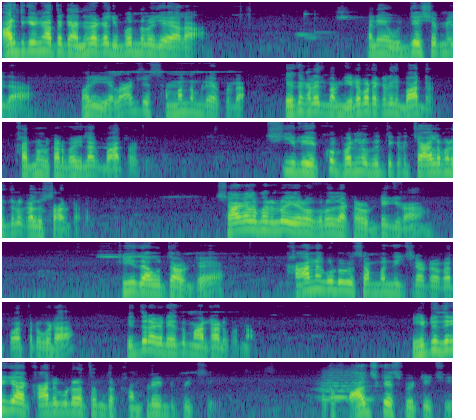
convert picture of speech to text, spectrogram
ఆర్థికంగా అతన్ని అన్ని రకాల ఇబ్బందులు చేయాలా? అనే ఉద్దేశం మీద మరి ఎలాంటి సంబంధం లేకుండా ఎందుకంటే మాకు ఇడబడకనేది బార్డర్. కర్నూలు కడప జిల్లాకు బార్డర్ అది వీళ్ళు ఎక్కువ పనులు వెతికిన చాగలమరిదిలో కలుస్తూ ఉంటారు. చాగలమరిలో ఏదో ఒక రోజు అక్కడ ఉంటే గిన టీ తాగుతూ ఉంటే కానగూడుకు సంబంధించినటువంటి అతను కూడా ఇద్దరు అక్కడ ఏదో మాట్లాడుకున్నాం. ఎటు తిరిగి ఆ కానగూడ అతనితో కంప్లైంట్ ఇప్పించి ఒక ఫాల్స్ కేసు పెట్టించి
